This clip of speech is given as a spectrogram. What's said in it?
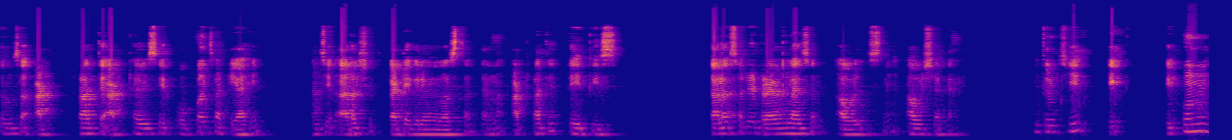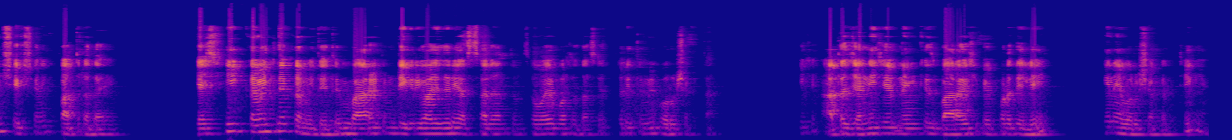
तुमचं 18 ते 28 हे ओपनसाठी आहे आणि जे आरक्षित कॅटेगरीमध्ये असतात त्यांना 18 ते तेहतीस चालकसाठी ड्रायव्हिंग लायसन्स असणे आवश्यक आहे. ही तुमची एक एकूण शैक्षणिक पात्रता आहे. याची कमीतल्या कमी ते तुम्ही 12वी तुम्ही डिग्रीवाले जरी असाल आणि तुमचं वय बसत असेल तरी तुम्ही भरू शकता. ठीक आहे. आता ज्यांनी जे नेमकेच 12वीचे पेपर दिले ते नाही भरू शकत. ठीक आहे.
